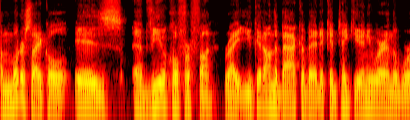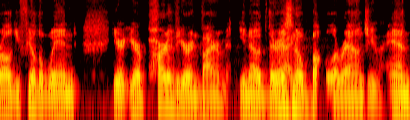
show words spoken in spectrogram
A motorcycle is a vehicle for fun, right? You get on the back of it, it can take you anywhere in the world. You feel the wind. You're you're a part of your environment. You know, there is right. no bubble around you. And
